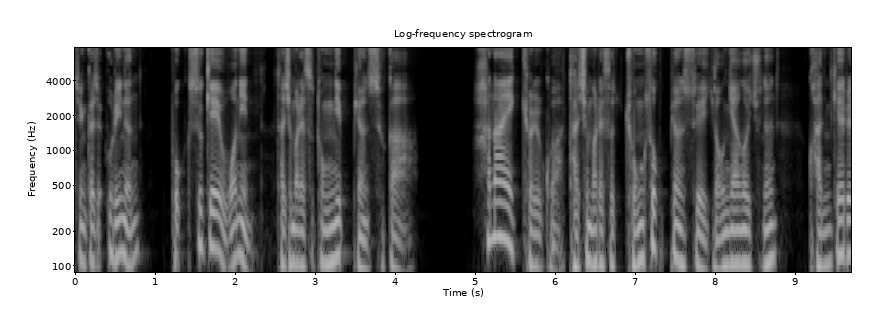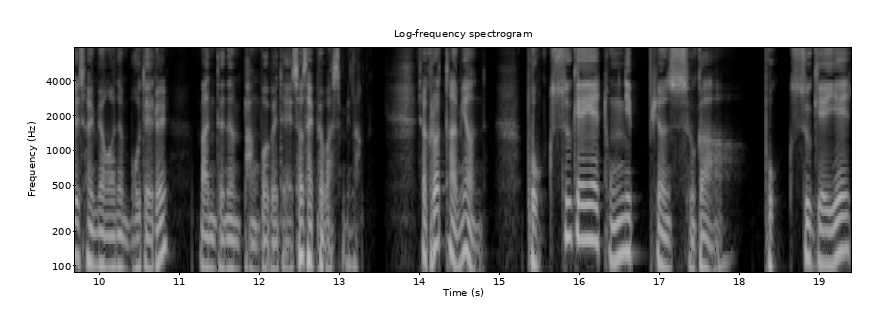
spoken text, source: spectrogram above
지금까지 우리는 복수계의 원인, 다시 말해서 독립 변수가 하나의 결과, 다시 말해서 종속 변수에 영향을 주는 관계를 설명하는 모델을 만드는 방법에 대해서 살펴봤습니다 자, 그렇다면 복수계의 독립 변수가 복수계의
